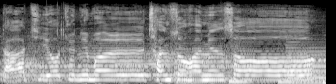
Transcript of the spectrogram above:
다 같이요 주님을 찬송하면서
